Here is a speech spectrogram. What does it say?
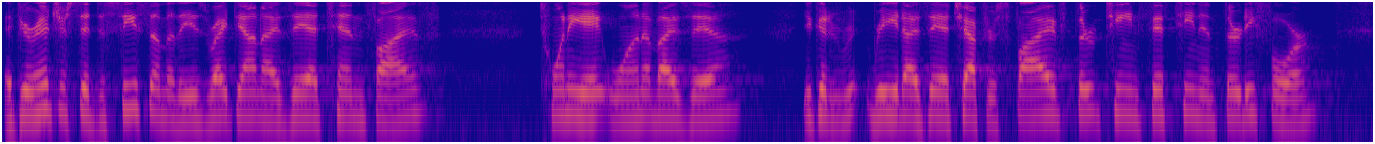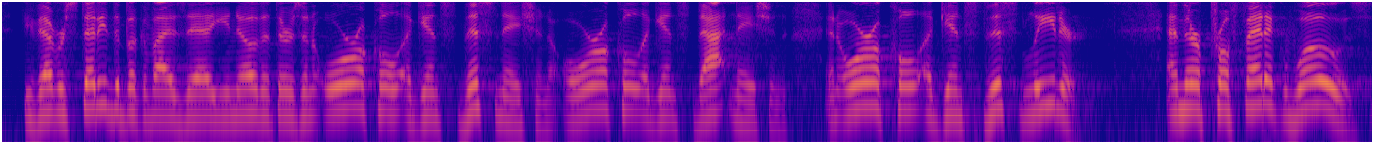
If you're interested to see some of these, write down Isaiah 10 5, 28 1 of Isaiah. You could re- read Isaiah chapters 5, 13, 15, and 34. If you've ever studied the book of Isaiah, you know that there's an oracle against this nation, an oracle against that nation, an oracle against this leader. And they're prophetic woes.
